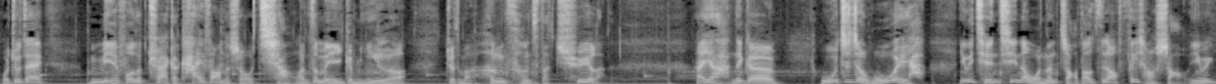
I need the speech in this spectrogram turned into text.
我就在 Milford Track 开放的时候抢了这么一个名额，就这么哼哧哼哧的去了。哎呀，那个。无知者无畏呀！因为前期呢，我能找到资料非常少，因为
